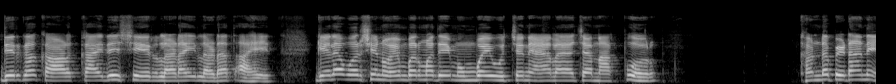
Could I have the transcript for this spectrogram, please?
दीर्घकाळ कायदेशीर लढाई लढत आहेत. गेल्या वर्षी नोव्हेंबरमध्ये मुंबई उच्च न्यायालयाच्या नागपूर खंडपीठाने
